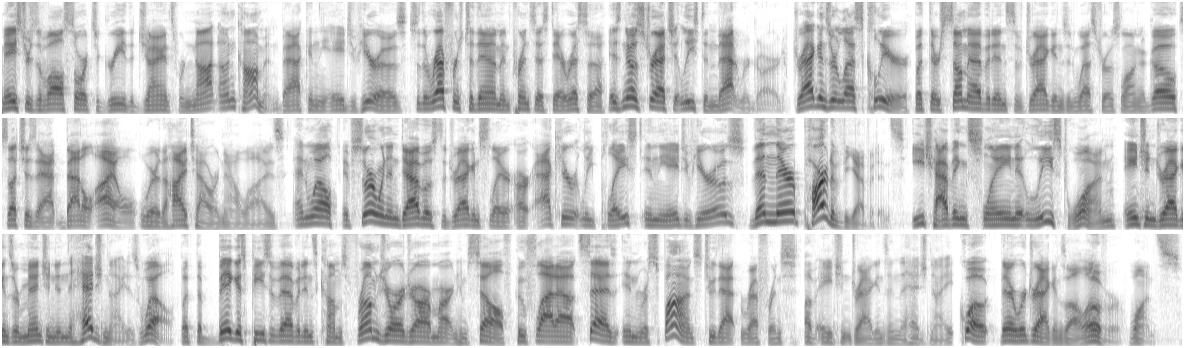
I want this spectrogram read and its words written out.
Maesters of all sorts agree that giants were not uncommon back in the Age of Heroes, so the reference to them in Princess Daeryssa is no stretch, at least in that regard. Dragons are less clear, but there's some evidence of dragons in Westeros long ago, such as at Battle Isle, where the High Tower now lies. And well, if Serwyn and Davos the Dragon Slayer are accurately placed in the Age of Heroes, then they're part of the evidence, each having slain at least one. Ancient dragons are mentioned in the Hedge Knight as well, but the biggest piece of evidence comes from George R. R. Martin himself, who flat out says in response to that reference of ancient dragons in the Hedge Knight, quote, there were dragons all over once.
